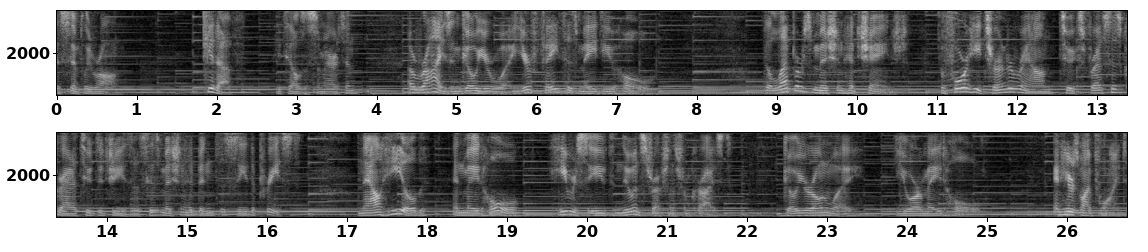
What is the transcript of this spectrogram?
is simply wrong. Get up, he tells the Samaritan. Arise and go your way. Your faith has made you whole. The leper's mission had changed. Before he turned around to express his gratitude to Jesus, his mission had been to see the priest. Now healed and made whole, he received new instructions from Christ Go your own way. You are made whole. And here's my point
